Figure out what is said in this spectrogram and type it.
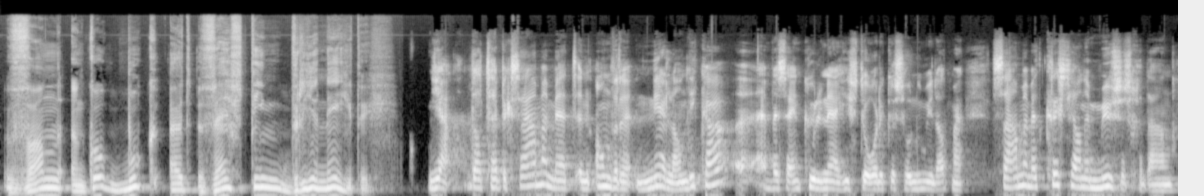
van een kookboek uit 1593. Ja, dat heb ik samen met een andere Neerlandica. Uh, en we zijn culinair historicus, zo noem je dat. Maar samen met Christiane Muses gedaan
